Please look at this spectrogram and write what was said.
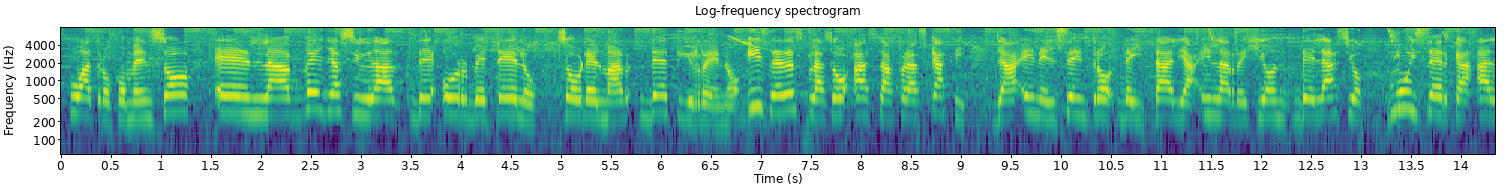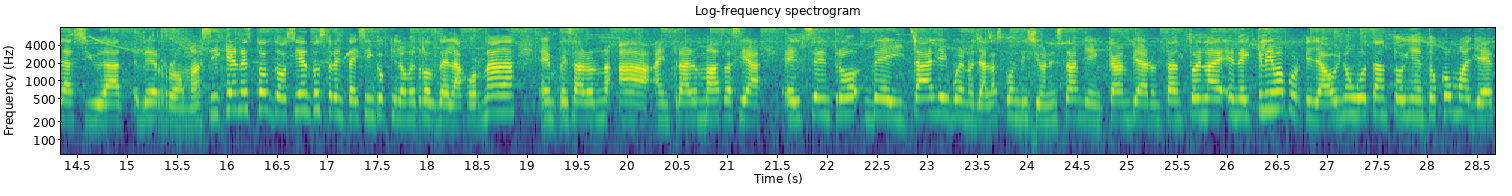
Viviani. 4 comenzó en la bella ciudad de Orbetelo, sobre el mar de Tirreno, y se desplazó hasta Frascati, ya en el centro de Italia, en la región de Lacio, muy cerca a la ciudad de Roma. Así que en estos 235 kilómetros de la jornada empezaron a, entrar más hacia el centro de Italia y bueno, ya las condiciones también cambiaron, tanto en, en el clima, porque ya hoy no hubo tanto viento como ayer,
